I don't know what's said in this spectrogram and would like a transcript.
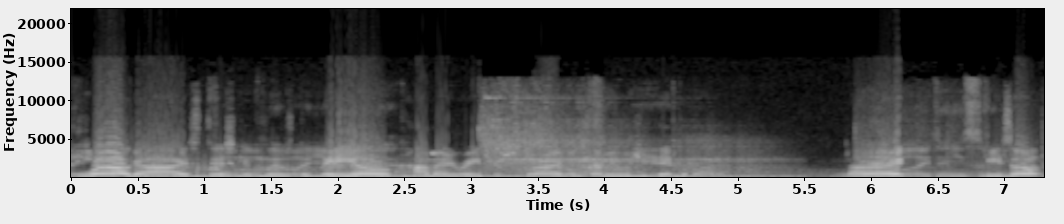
buddy. Well, guys, this concludes the video. Comment, rate, subscribe, and tell me what you think about it. Alright, peace out.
